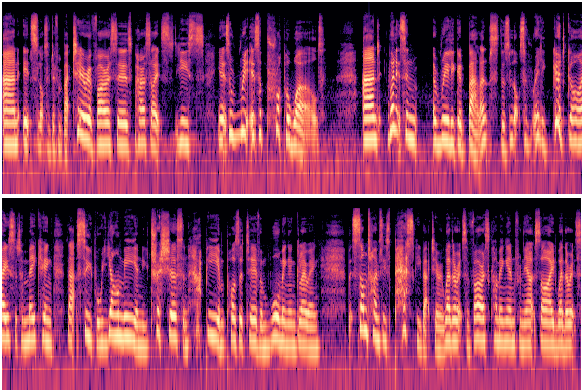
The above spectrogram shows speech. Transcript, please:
And it's lots of different bacteria, viruses, parasites, yeasts. You know, it's a it's a proper world. And when it's in a really good balance, there's lots of really good guys that are making that soup all yummy and nutritious and happy and positive and warming and glowing. But sometimes these pesky bacteria, whether it's a virus coming in from the outside, whether it's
